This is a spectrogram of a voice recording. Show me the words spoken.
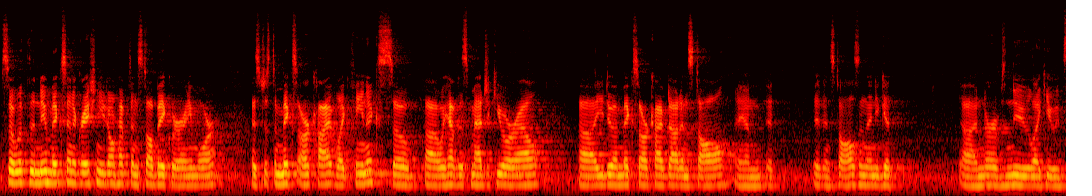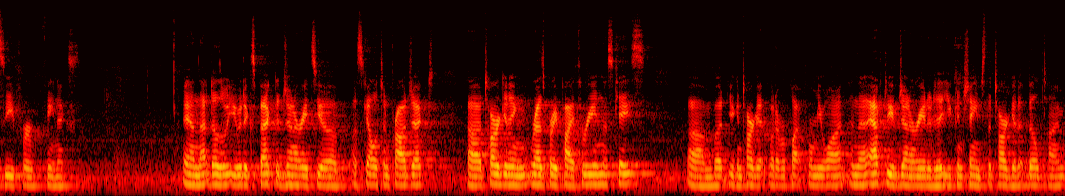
so with the new mix integration, you don't have to install Bakeware anymore. It's just a mix archive like Phoenix. So uh, we have this magic URL. Uh, you do a mix archive.install and it, it installs, and then you get uh, nerves new like you would see for Phoenix. And that does what you would expect. It generates you a, a skeleton project uh, targeting Raspberry Pi 3 in this case. Um, but you can target whatever platform you want. And then after you've generated it, you can change the target at build time.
